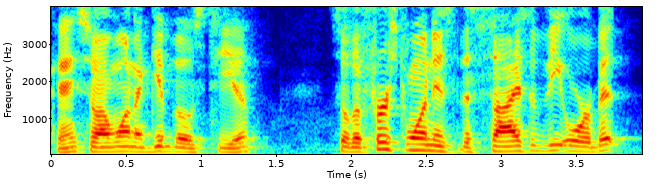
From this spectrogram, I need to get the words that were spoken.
Okay, so I want to give those to you. So the first one is the size of the orbit.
